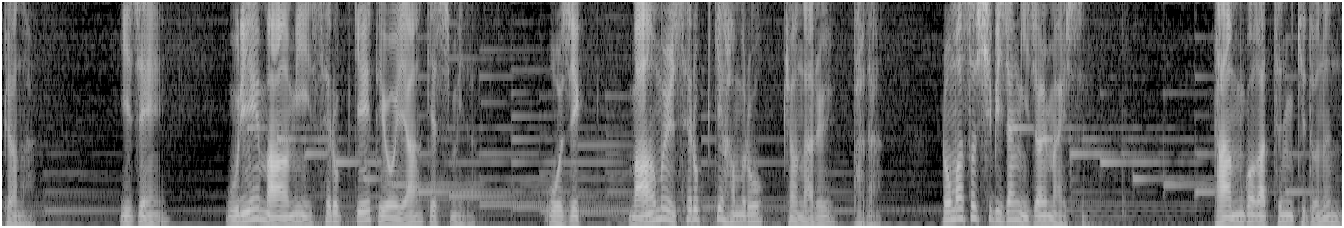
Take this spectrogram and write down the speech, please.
변화. 이제 우리의 마음이 새롭게 되어야겠습니다. 오직 마음을 새롭게 함으로 변화를 받아. 로마서 12장 2절 말씀. 다음과 같은 기도는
